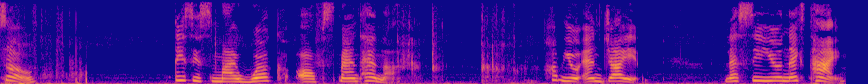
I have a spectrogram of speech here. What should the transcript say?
So, this is my work of Smetana. Hope you enjoy it. Let's see you next time.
